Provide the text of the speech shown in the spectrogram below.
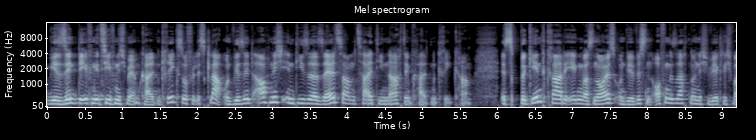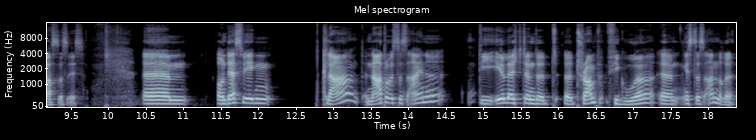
wir sind definitiv nicht mehr im Kalten Krieg, so viel ist klar. Und wir sind auch nicht in dieser seltsamen Zeit, die nach dem Kalten Krieg kam. Es beginnt gerade irgendwas Neues und wir wissen offen gesagt noch nicht wirklich, was das ist. Ähm, und deswegen, klar, NATO ist das eine, die irrleuchtende äh, Trump-Figur äh, ist das andere.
